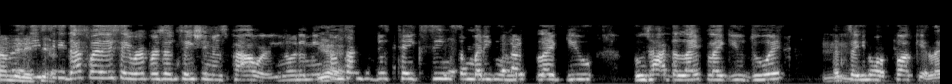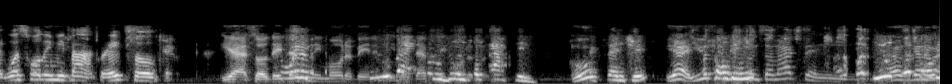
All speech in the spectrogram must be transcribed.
on a That's why, they here. say, that's why they say representation is power. You know what I mean? Yeah. Sometimes it just takes seeing somebody who looks like you, who's had the life like you do it, and Mm. say, you know what, fuck it. Like, what's holding me back, right? So, yeah, so they Wait definitely motivated me. They definitely doing some motivated me. acting. Who? Eccentric. Yeah, you What's should be holding doing you- some acting. What you- I was gonna ask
